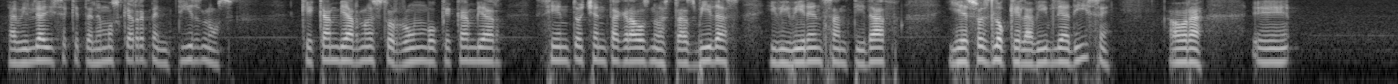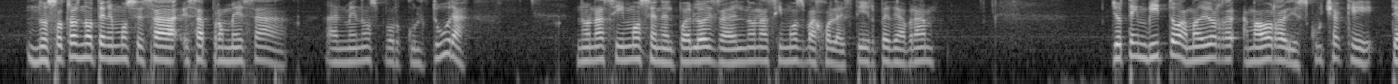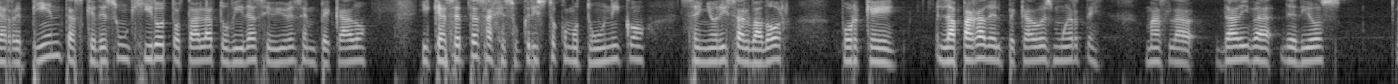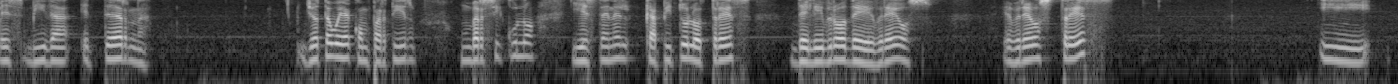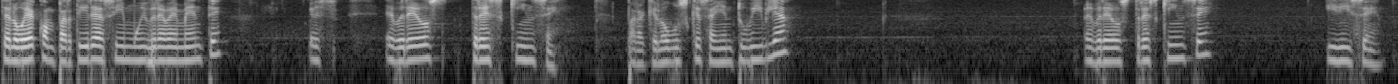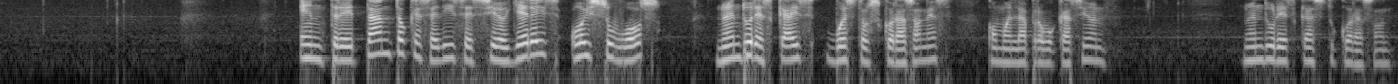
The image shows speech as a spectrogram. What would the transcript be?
La Biblia dice que tenemos que arrepentirnos, que cambiar nuestro rumbo, que cambiar 180 grados nuestras vidas y vivir en santidad. Y eso es lo que la Biblia dice. Ahora, eh, nosotros no tenemos esa, esa promesa, al menos por cultura. No nacimos en el pueblo de Israel, no nacimos bajo la estirpe de Abraham. Yo te invito, amado, amado Radio Escucha, que te arrepientas, que des un giro total a tu vida si vives en pecado y que aceptes a Jesucristo como tu único Señor y Salvador, porque la paga del pecado es muerte, mas la dádiva de Dios es vida eterna. Yo te voy a compartir un versículo y está en el capítulo 3 del libro de Hebreos. Hebreos 3. Y te lo voy a compartir así muy brevemente. Es Hebreos 3.15. Para que lo busques ahí en tu Biblia. Hebreos 3.15. Y dice, entre tanto que se dice, si oyereis hoy su voz, no endurezcáis vuestros corazones como en la provocación. No endurezcas tu corazón.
